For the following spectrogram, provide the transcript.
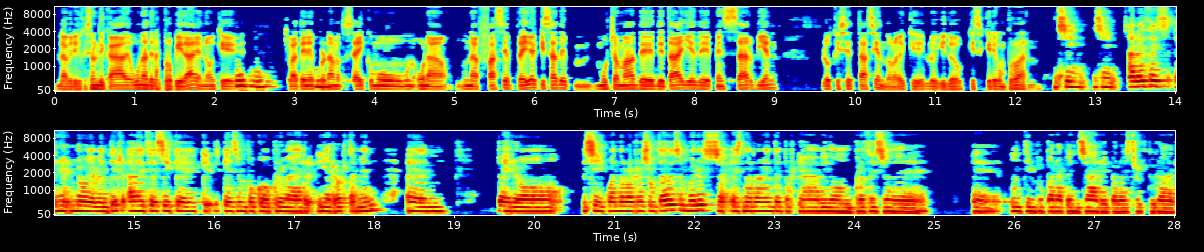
la, verificación de cada una de las propiedades ¿no? que, que, va a tener el programa. Entonces hay como una, una fase previa quizás de mucho más de detalle, de pensar bien lo que se está haciendo ¿no? que, y lo que se quiere comprobar. ¿no? Sí, sí. A veces, eh, no voy a mentir, a veces sí que, que, es un poco prueba er, y error también. Em, pero sí, cuando los resultados son buenos es normalmente porque ha habido un proceso de eh, un tiempo para pensar y para estructurar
